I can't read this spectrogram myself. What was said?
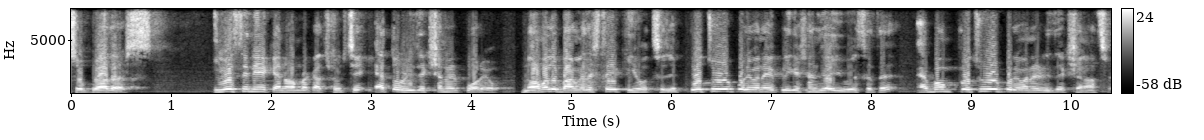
সো ব্রাদার্স ইউএসএ নিয়ে কেন আমরা কাজ করছি? এত রিজেকশনের পরেও। নর্মালি বাংলাদেশ থেকে কি হচ্ছে যে, প্রচুর পরিমাণে অ্যাপ্লিকেশন যায় ইউএসএ তে এবং প্রচুর পরিমাণে রিজেকশন আছে।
